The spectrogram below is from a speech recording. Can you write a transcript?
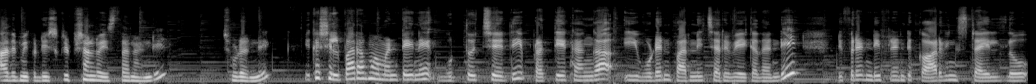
అది మీకు డిస్క్రిప్షన్లో ఇస్తానండి. చూడండి. ఇక శిల్పారామం అంటేనే గుర్తొచ్చేది ప్రత్యేకంగా ఈ వుడెన్ ఫర్నిచర్ ఇవే కదండి. డిఫరెంట్ డిఫరెంట్ కార్వింగ్ స్టైల్తో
